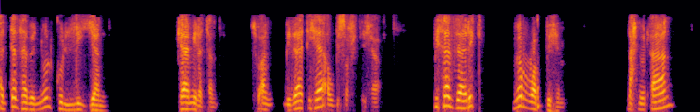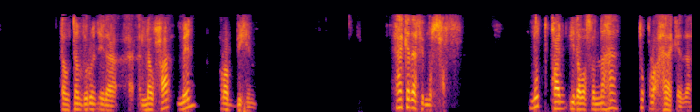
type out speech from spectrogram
أن تذهب النون كليا كاملة سواء بذاتها أو بصفتها. مثال ذلك من ربهم. نحن الآن لو تنظرون إلى اللوحة من ربهم. هكذا في المصحف. نطقا إذا وصلناها تقرأ هكذا.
